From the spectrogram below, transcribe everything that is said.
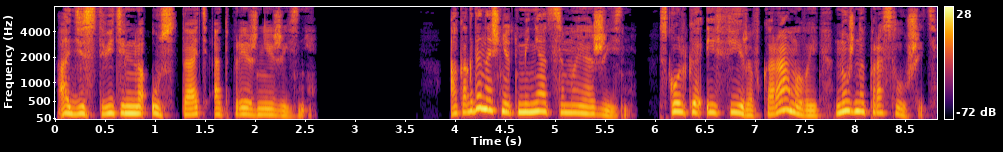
а действительно устать от прежней жизни. А когда начнет меняться моя жизнь? Сколько эфиров Карамовой нужно прослушать?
